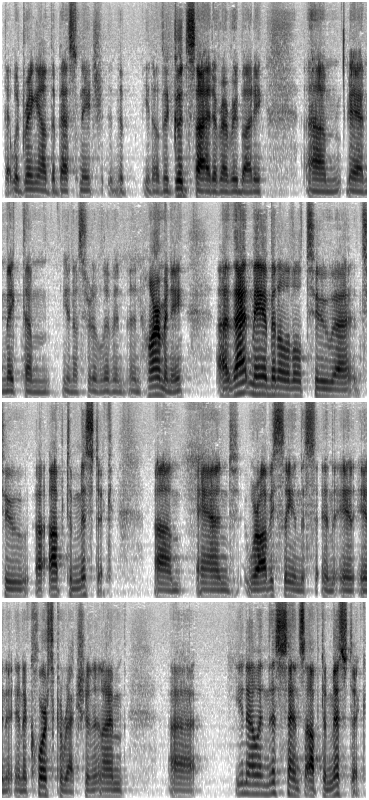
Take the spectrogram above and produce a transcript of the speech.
that would bring out the best nature, the you know, the good side of everybody, um, and make them, you know, sort of live in, in harmony. Uh, that may have been a little too, uh, too uh, optimistic. Um, and we're obviously in, this, in, in, in, a course correction, and I'm, uh, you know, in this sense, optimistic,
